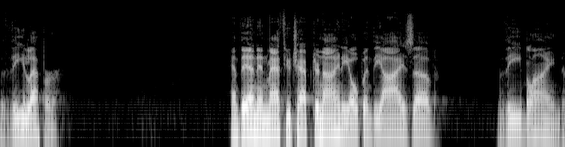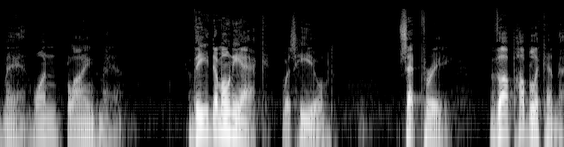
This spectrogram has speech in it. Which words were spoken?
the leper. And then in Matthew chapter 9, he opened the eyes of the blind man, one blind man. The demoniac was healed, set free. The publican.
